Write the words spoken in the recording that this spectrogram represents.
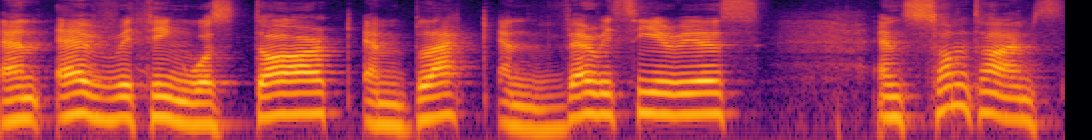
and everything was dark and black and very serious. And sometimes,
